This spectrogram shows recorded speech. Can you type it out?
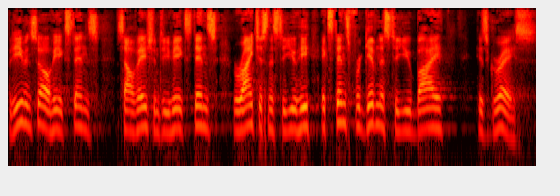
But even so, He extends salvation to you. He extends righteousness to you. He extends forgiveness to you by his grace.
